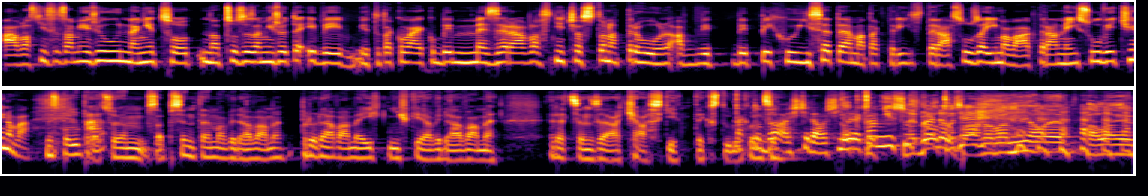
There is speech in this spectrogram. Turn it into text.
a vlastně se zaměřují na něco, na co se zaměřujete i vy. Je to taková jakoby mezera vlastně často na trhu a vy, vypichují se témata, který, která jsou zajímavá, která nejsou většinová. My spolupracujeme a... s Absintem a vydáváme, prodáváme jejich knížky a vydáváme recenze a části textu. Tak dokonce. to byla ještě další tak reklamní suvka, Nebylo dobře. to plánovaný, ale, ale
